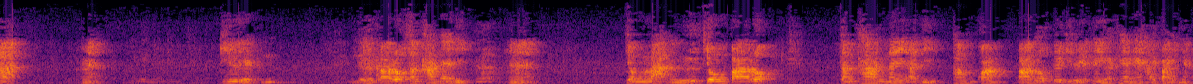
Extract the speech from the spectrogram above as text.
ละนะกิเลสนั่นเองกิเลสเอ่อปรารบสังขารในอดีตอ่านะจงละหรือจงปรารบสังขารในอดีตทำความปรารบด้วยกิเลสให้เกิดแห้งให้หายไปเนี่ย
